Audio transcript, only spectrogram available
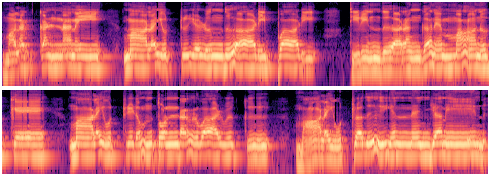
மலர்கண்ணனை மாலையுற்று எழுந்து ஆடிப்பாடி திரிந்து அரங்கனெம்மானுக்கே மாலை உற்றிடும் தொண்டர் வாழ்வுக்கு மாலை உற்றது என் நெஞ்சமேன்.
